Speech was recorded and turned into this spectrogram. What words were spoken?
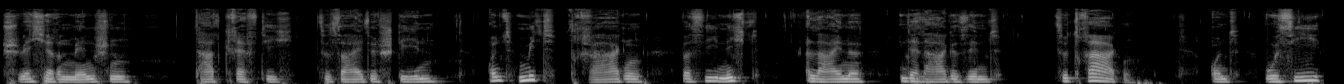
schwächeren Menschen tatkräftig zur Seite stehen und mittragen, was sie nicht alleine in der Lage sind zu tragen. Und wo sie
